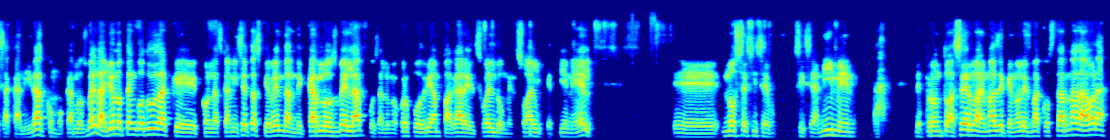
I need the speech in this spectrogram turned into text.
esa, calidad como Carlos Vela. Yo no tengo duda que con las camisetas que vendan de Carlos Vela, pues a lo mejor podrían pagar el sueldo mensual que tiene él. no sé si se, si se animen de pronto a hacerlo, además de que no les va a costar nada. Ahora,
